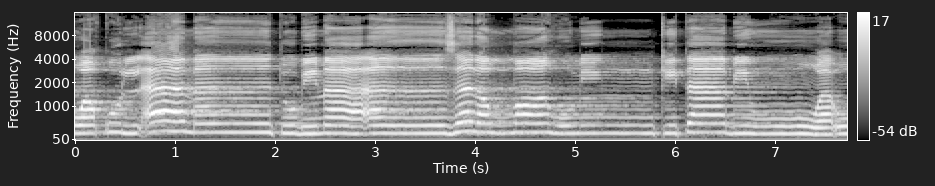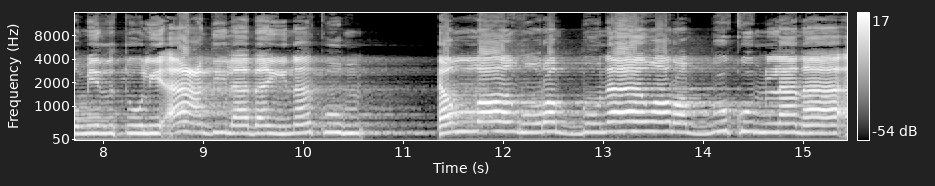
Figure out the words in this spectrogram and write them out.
وقل امنت بما انزل الله من كتاب وامرت لاعدل بينكم ۖ الله ربنا وربكم لنا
